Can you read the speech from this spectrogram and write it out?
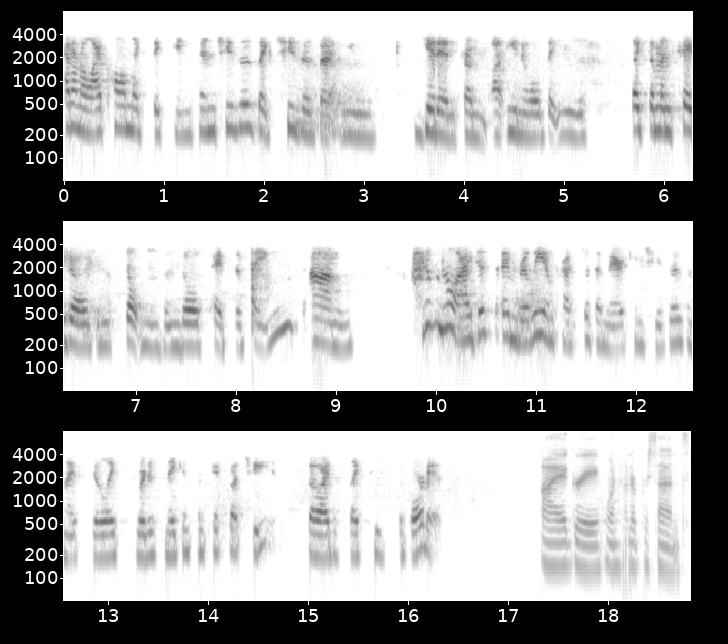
I don't know, I call them like the kingpin cheeses, like cheeses that you get in from, uh, you know, that you like the Montegos and the Stiltons and those types of things. Um, I don't know. I just am really impressed with American cheeses, and I feel like we're just making some kick butt cheese. So I just like to support it. I agree 100%.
